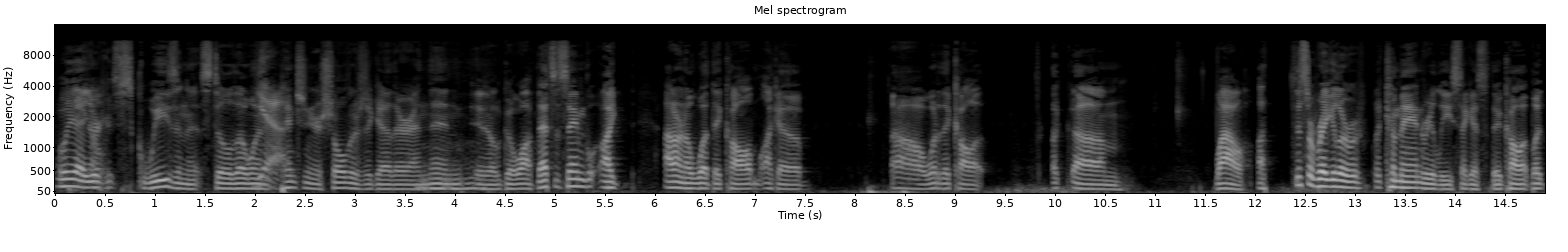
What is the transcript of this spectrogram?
Well, yeah, you you're know. squeezing it still though when Yeah. pinching your shoulders together, and then it'll go off. That's the same. Like I don't know what they call 'em, like a oh, what do they call it? A, um, wow, a, just a regular like, command release, I guess they call it. But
